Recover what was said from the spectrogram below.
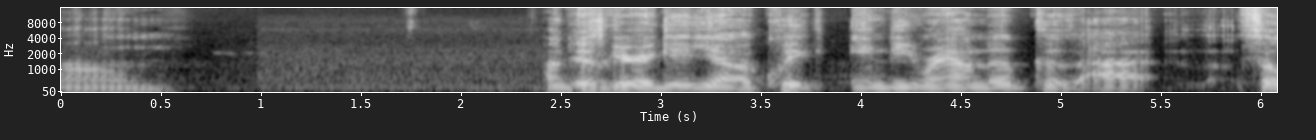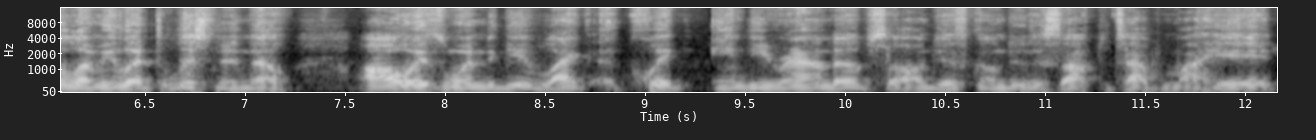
Um, I'm just gonna give y'all a quick indie roundup because I. So let me let the listeners know. I always wanted to give like a quick indie roundup, so I'm just gonna do this off the top of my head.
